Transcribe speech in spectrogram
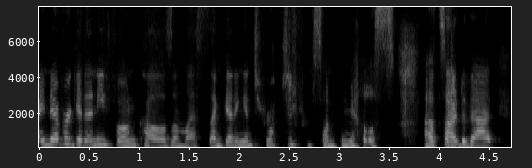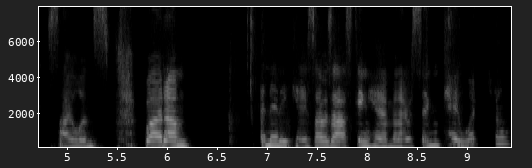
I never get any phone calls unless I'm getting interrupted from something else outside of that silence. But um, in any case, I was asking him and I was saying, okay, what you know,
